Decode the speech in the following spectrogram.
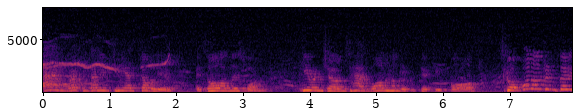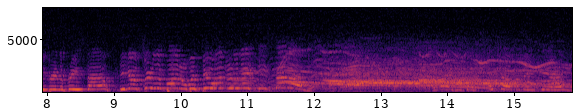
And representing TSW, it's all on this one. Kieran Jones had 154, scored 133 in the freestyle. He goes through to the final with 287. Amazing stuff. Let's start with me, Kieran.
